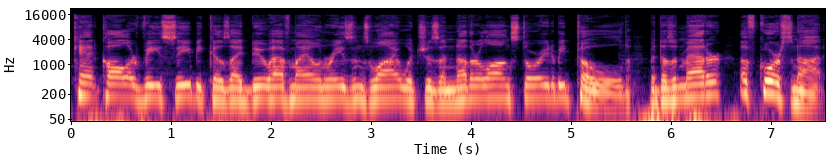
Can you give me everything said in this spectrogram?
Can't call her VC because I do have my own reasons why, which is another long story to be told. But does it matter? Of course not.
